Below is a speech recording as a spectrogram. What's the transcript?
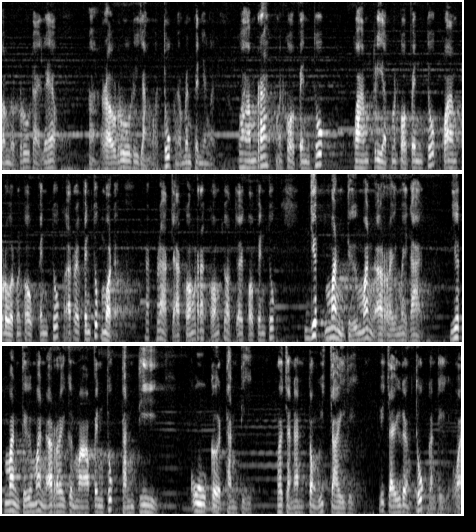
กำหนดรู้ได้แล้วเรารู้หรือยังว่าทุกเนี่ยมันเป็นยังไง ความรักมันก็เป็นทุกข์ ความเกลียดมันก็เป็นทุกข์ความโกรธมันก็เป็นทุกข์อะไรเป็นทุกข์หมดรักรากจากของรักของชอบใจก็เป็นทุกข์ยึดมั่นถือมั่นอะไรไม่ได้ ยึดมั่นถือมั่นอะไรขึ้นมาเป็นทุกข์ทันที กูเกิดทันที เพราะฉะนั้นต้องวิจัยดิวิจัยเรื่องทุกข์กันดีว่า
